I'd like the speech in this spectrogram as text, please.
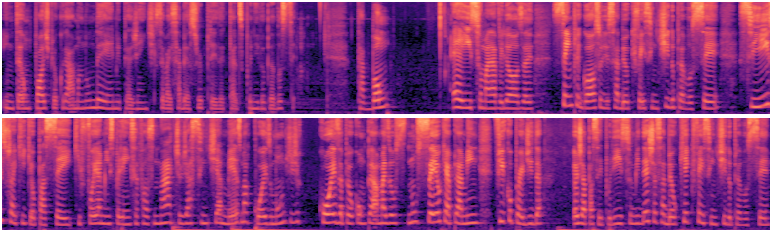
Então, pode procurar, manda um DM pra gente, que você vai saber a surpresa que tá disponível para você. Tá bom? É isso, maravilhosa. Sempre gosto de saber o que fez sentido para você. Se isso aqui que eu passei, que foi a minha experiência, fala assim, Nath, eu já senti a mesma coisa, um monte de coisa para eu comprar, mas eu não sei o que é para mim, fico perdida. Eu já passei por isso. Me deixa saber o que, que fez sentido para você.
